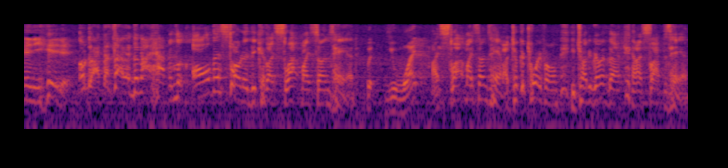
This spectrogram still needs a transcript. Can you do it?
and he hid it. Oh, that, that's not, that did not happen. Look, all this started because I slapped my son's hand. Wait, you what? I slapped my son's hand. I took a toy from him. He tried to grab it back, and I slapped his hand.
